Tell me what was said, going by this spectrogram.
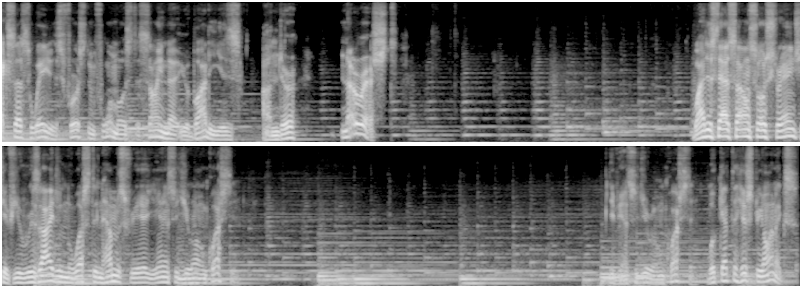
Excess weight is first and foremost a sign that your body is undernourished. Why does that sound so strange? If you reside in the Western Hemisphere, you answered your own question. You've answered your own question. Look at the histrionics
